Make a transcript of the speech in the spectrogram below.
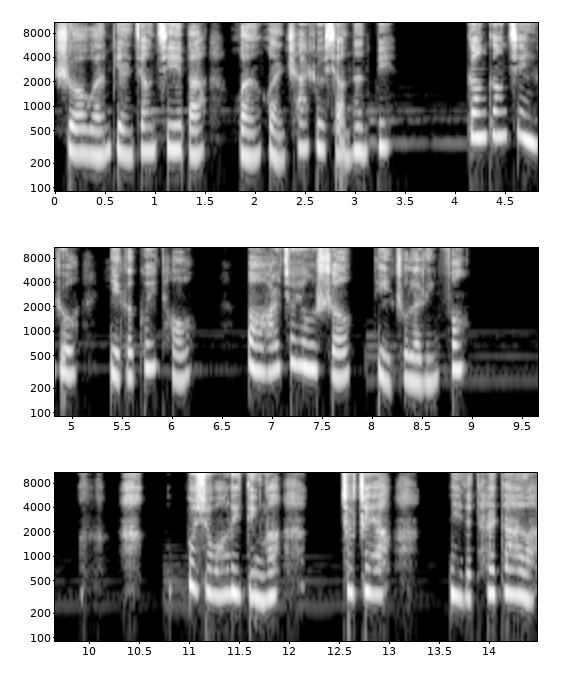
说完，便将鸡巴缓缓插入小嫩逼，刚刚进入一个龟头。宝儿就用手抵住了林峰，不许往里顶了，就这样，你的太大了，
